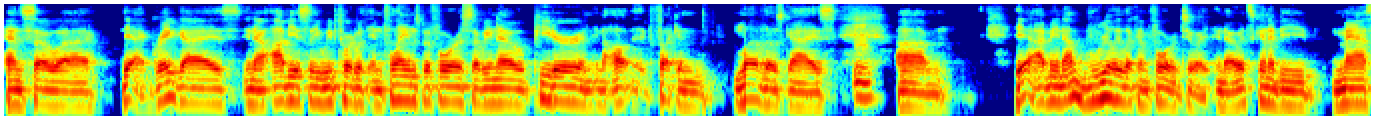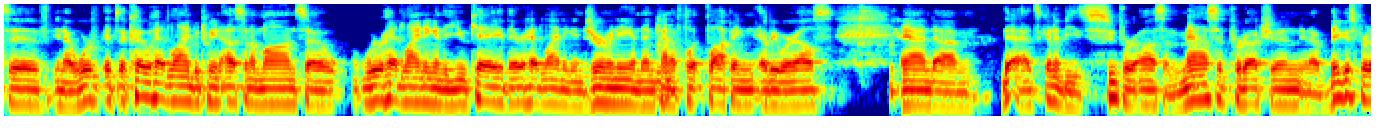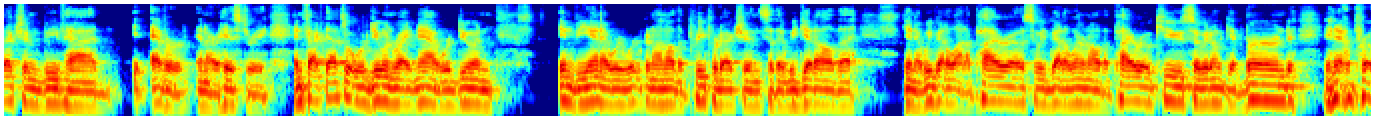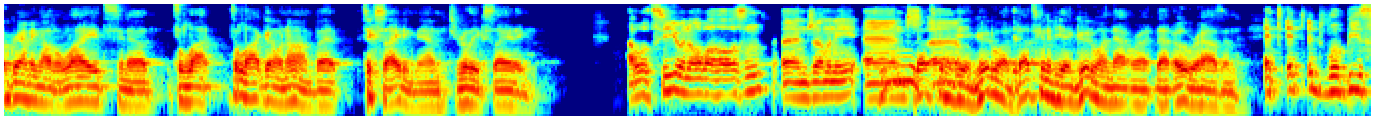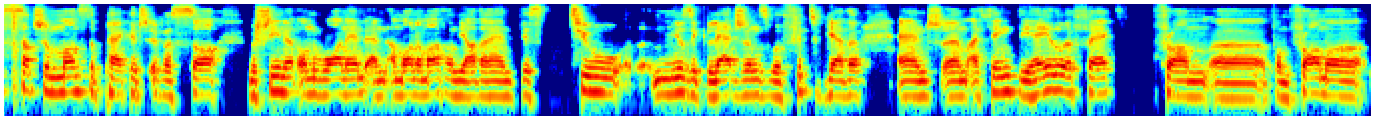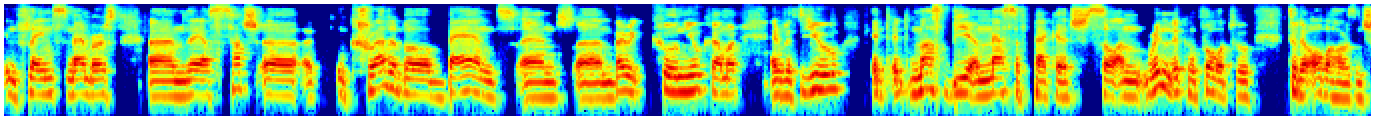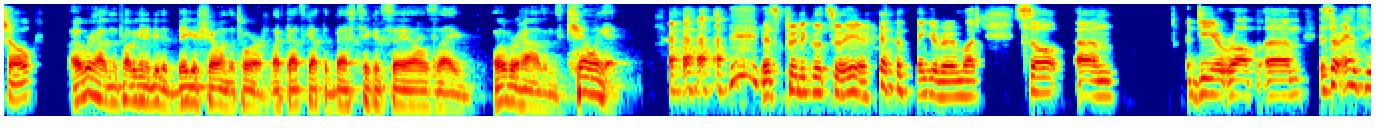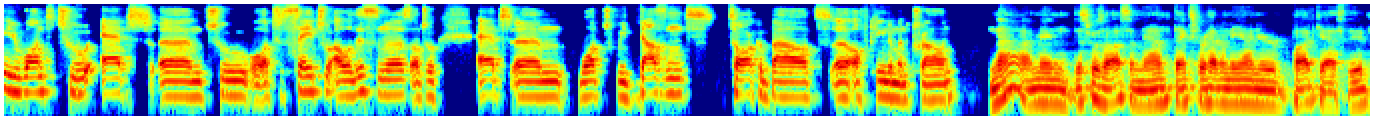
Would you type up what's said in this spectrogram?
And so, uh, yeah, great guys. You know, obviously we've toured with In Flames before, so we know Peter and you know, all, fucking love those guys. Mm. Um, yeah, I mean, I'm really looking forward to it. You know, it's going to be massive. You know, we're it's a co-headline between us and Amon, so we're headlining in the UK, they're headlining in Germany, and then kind of flip flopping everywhere else. And um, yeah, it's going to be super awesome. Massive production. You know, biggest production we've had ever in our history. In fact, that's what we're doing right now. We're doing in Vienna, we're working on all the pre-production so that we get all the, you know, we've got a lot of pyro, so we've got to learn all the pyro cues so we don't get burned. You know, programming all the lights. You know, it's a lot. It's a lot going on, but it's exciting, man. It's really exciting. I will see you in Oberhausen in Germany, and Ooh, that's going to be a um, good one. That's going to be a good one. That that Oberhausen. It, it, it will be such a monster package if I saw Machine Head on the one end and Amon Amarth on the other hand. These two music legends will fit together. And um, I think the halo effect from uh, from former In Flames members. Um, they are such a, a incredible band and um, very cool newcomer. And with you, it, it must be a massive package. So I'm really looking forward to to the Oberhausen show. Oberhausen is probably going to be the biggest show on the tour. Like that's got the best ticket sales. Like Oberhausen's killing it. That's pretty good to hear. Thank you very much. So, um, dear Robb, um, is there anything you want to add um, to or to say to our listeners or to add um, what we doesn't talk about uh, of Kingdom and Crown? No, I mean, this was awesome, man. Thanks for having me on your podcast, dude.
